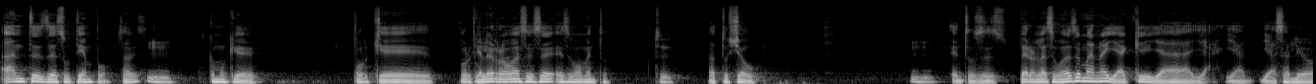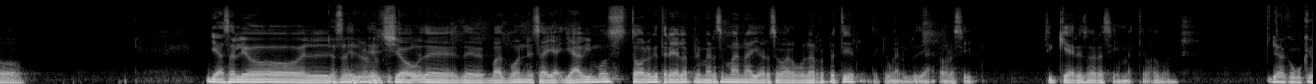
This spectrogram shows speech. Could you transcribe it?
antes de su tiempo, ¿sabes? Es como que, ¿por qué, por qué le robas ese, ese momento Sí. a tu show? Entonces, pero en la segunda semana ya que ya, ya, ya, ya salió, ya salió el, Ya show de, de Bad Bunny, o sea, ya, ya vimos todo lo que traía la primera semana y ahora se va a volver a repetir, de que bueno, pues ya, ahora sí, si quieres, ahora sí, mete Bad Bunny. Ya como que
